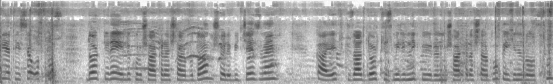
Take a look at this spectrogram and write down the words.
Fiyatı ise 34 lira 50 kuruş arkadaşlar bu da. Şöyle bir cezve. Gayet güzel 400 milimlik bir ürünmüş arkadaşlar bu. Bilginiz olsun.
